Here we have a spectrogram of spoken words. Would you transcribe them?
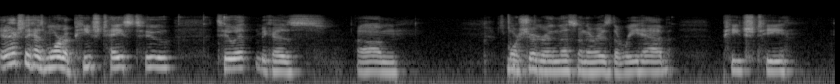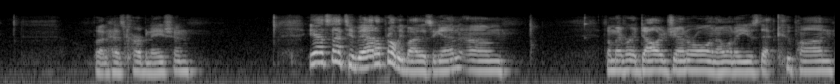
it actually has more of a peach taste to to it because um, there's more sugar in this than there is the Rehab peach tea, but it has carbonation. Yeah, it's not too bad. I'll probably buy this again. Um, if I'm ever a Dollar General and I want to use that coupon,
